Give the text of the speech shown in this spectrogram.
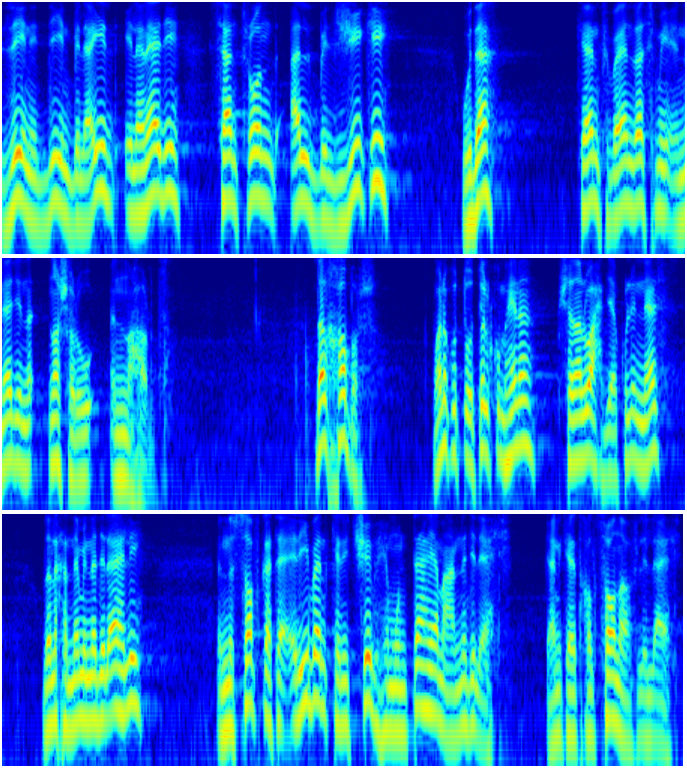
زين الدين بلعيد إلى نادي سانت تروند البلجيكي وده كان في بيان رسمي النادي نشره النهارده. ده الخبر. وأنا كنت قلت لكم هنا مش أنا لوحدي يا كل الناس. وده اللي خدناه من النادي الأهلي إن الصفقة تقريبا كانت شبه منتهية مع النادي الأهلي. يعني كانت خلصانة للأهلي.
